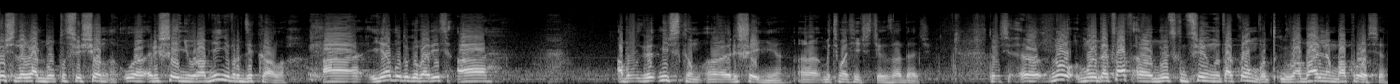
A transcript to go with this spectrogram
предыдущий доклад был посвящен э, решению уравнений в радикалах, а я буду говорить о, об алгоритмическом э, решении э, математических задач. То есть, ну, мой доклад будет сконцентрирован на таком вот глобальном вопросе.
